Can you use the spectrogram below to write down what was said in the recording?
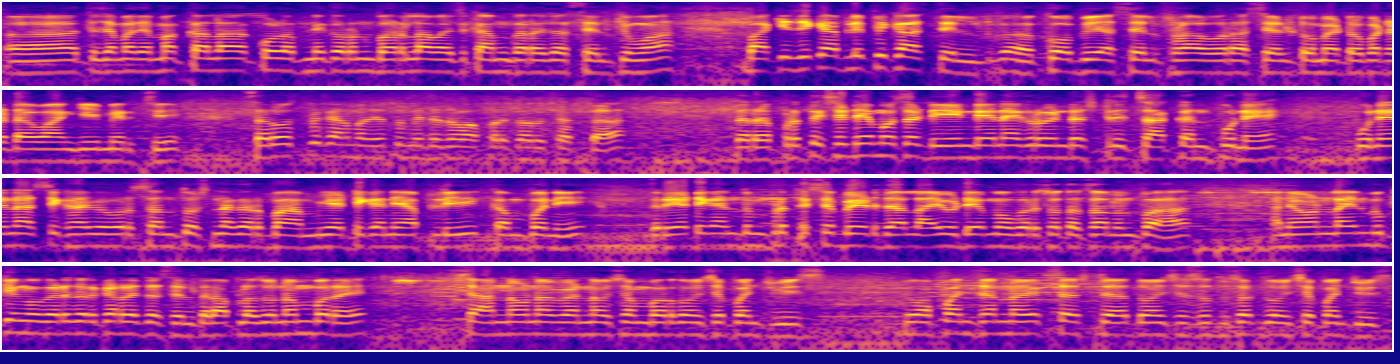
त्याच्यामध्ये मकाला कोळपणी करून भर लावायचं काम करायचं असेल किंवा बाकी जे काही आपली पिकं असतील कोबी असेल फ्लावर असेल टोमॅटो बटाटा वांगी मिरची सर्वच पिकांमध्ये तुम्ही त्याचा वापर करू शकता. तर प्रत्यक्ष डेमोसाठी Indian agro industry Chakan Pune. Pune Nashik हायवेवर संतोष नगर भाम. या ठिकाणी आपली कंपनी. तर या ठिकाणी तुम्ही प्रत्यक्ष भेट द्या. लाईव्ह डेमो वगैरे स्वतः चालून पहा. आणि ऑनलाईन बुकिंग वगैरे जर करायचं असेल तर आपला जो नंबर आहे शहाण्णव नव्याण्णव शंभर दोनशे पंचवीस किंवा पंच्याण्णव एकसष्ट दोनशे सदुसष्ट दोनशे पंचवीस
